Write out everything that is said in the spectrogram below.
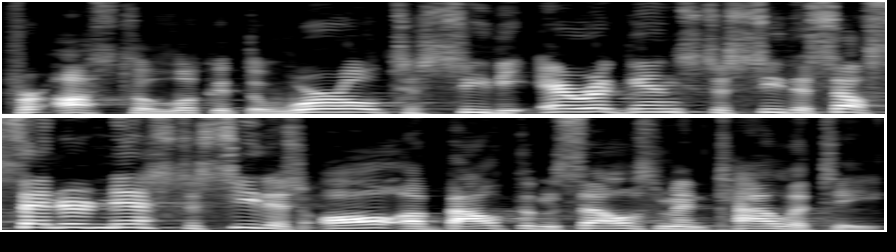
for us to look at the world, to see the arrogance, to see the self centeredness, to see this all about themselves mentality,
